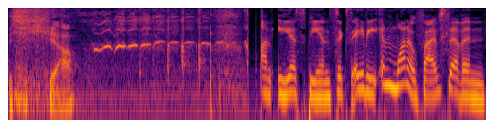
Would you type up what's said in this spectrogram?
yeah. on ESPN 680 and 1057.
